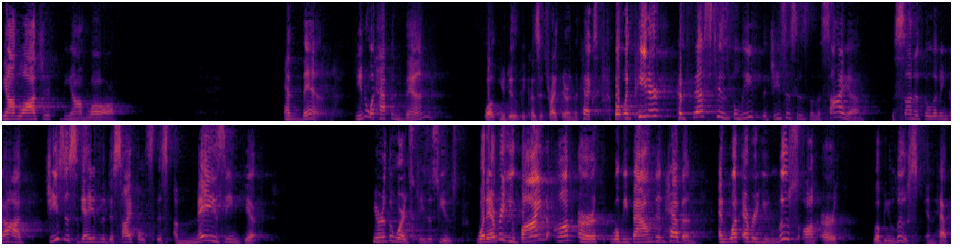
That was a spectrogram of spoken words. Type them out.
beyond logic, beyond law. And then, do you know what happened then? Well, you do because it's right there in the text. But when Peter confessed his belief that Jesus is the Messiah, the Son of the living God, Jesus gave the disciples this amazing gift. Here are the words Jesus used Whatever you bind on earth will be bound in heaven, and whatever you loose on earth will be loosed in heaven.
